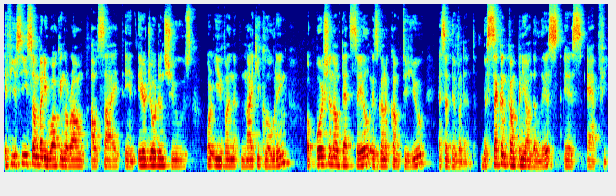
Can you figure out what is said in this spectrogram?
if you see somebody walking around outside in Air Jordan shoes or even Nike clothing, a portion of that sale is going to come to you as a dividend. The second company on the list is AbbVie.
